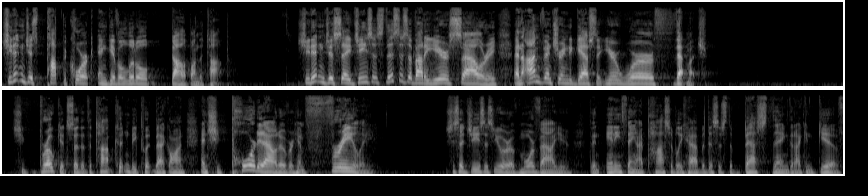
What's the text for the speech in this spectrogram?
She didn't just pop the cork and give a little dollop on the top. She didn't just say, Jesus, this is about a year's salary, and I'm venturing to guess that you're worth that much. She broke it so that the top couldn't be put back on, and she poured it out over him freely. She said, Jesus, you are of more value than anything I possibly have, but this is the best thing that I can give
